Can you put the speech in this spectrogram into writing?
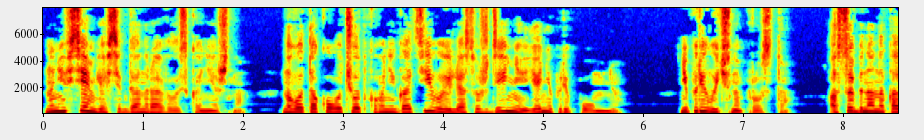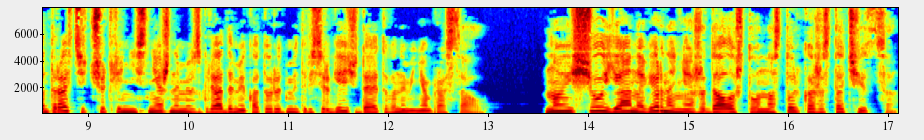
Но не всем я всегда нравилась, конечно. Но вот такого четкого негатива или осуждения я не припомню. Непривычно просто. Особенно на контрасте чуть ли не с нежными взглядами, которые Дмитрий Сергеевич до этого на меня бросал. Но еще я, наверное, не ожидала, что он настолько ожесточится.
